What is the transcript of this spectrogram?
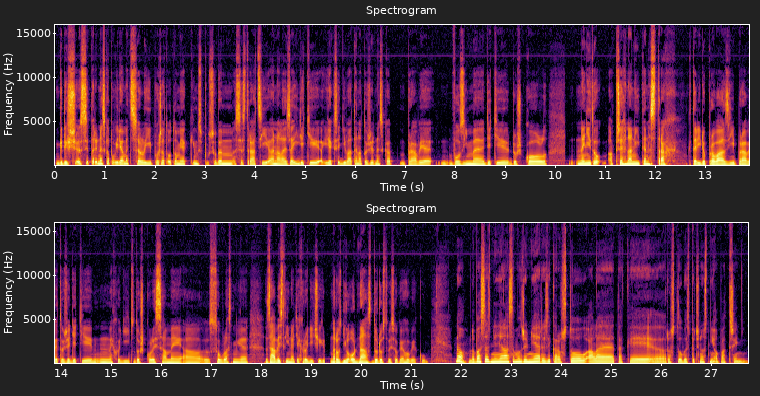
když si tady dneska povídáme celý pořad o tom, jakým způsobem se ztrácí a nalézají děti, jak se díváte na to, že dneska právě vozíme děti do škol, není to přehnaný ten strach, který doprovází právě to, že děti nechodí do školy sami a jsou vlastně závislí na těch rodičích, na rozdíl od nás do dost vysokého věku? No, doba se změnila, samozřejmě rizika rostou, ale taky eh, rostou bezpečnostní opatření.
